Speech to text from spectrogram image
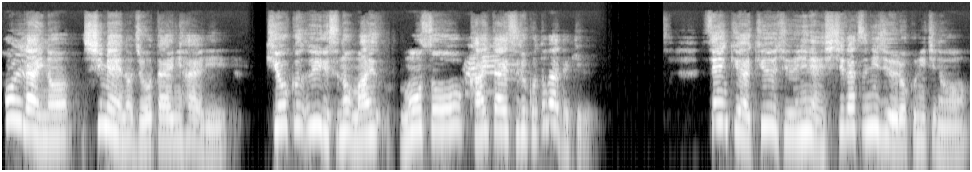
本来の使命の状態に入り、記憶ウイルスの妄想を解体することができる。1992年7月26日の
